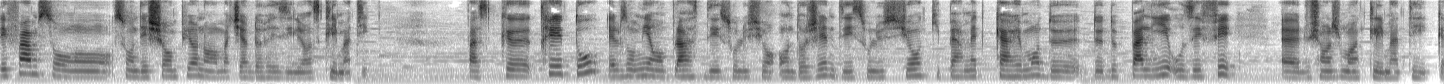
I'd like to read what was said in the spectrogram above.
Les femmes sont, sont des championnes en matière de résilience climatique parce que très tôt, elles ont mis en place des solutions endogènes, des solutions qui permettent carrément de, de, pallier aux effets euh, du changement climatique,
